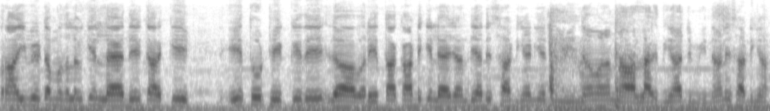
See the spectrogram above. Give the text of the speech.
ਪ੍ਰਾਈਵੇਟ ਮਤਲਬ ਕਿ ਲੈ ਦੇ ਕਰਕੇ ਤੇ ਇਥੋਂ ਠੇਕੇ ਦੇ ਰੇਤਾ ਕੱਢ ਕੇ ਲੈ ਜਾਂਦੇ ਆ ਤੇ ਸਾਡੀਆਂ ਜਿਹੜੀਆਂ ਜ਼ਮੀਨਾਂ ਵਾ ਨਾਲ ਲੱਗਦੀਆਂ ਜ਼ਮੀਨਾਂ ਨੇ ਸਾਡੀਆਂ।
